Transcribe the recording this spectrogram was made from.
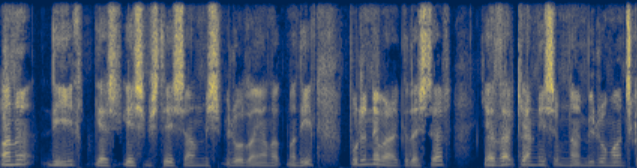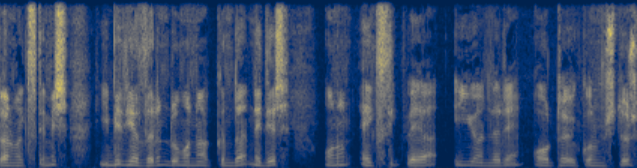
Anı değil, geç, geçmişte yaşanmış bir olay anlatma değil. Burada ne var arkadaşlar? Yazar kendi yaşamından bir roman çıkarmak istemiş. Bir yazarın romanı hakkında nedir? Onun eksik veya iyi yönleri ortaya konmuştur.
